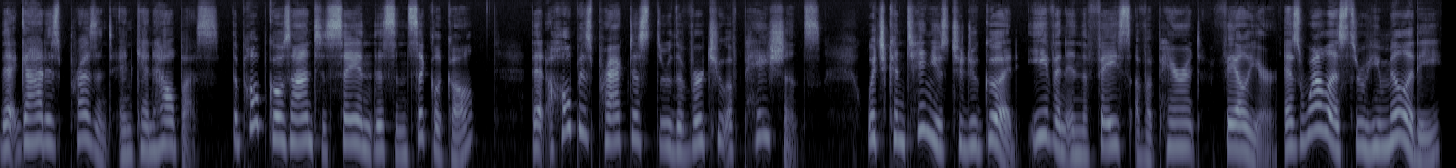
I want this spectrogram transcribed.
that God is present and can help us. The Pope goes on to say in this encyclical that hope is practiced through the virtue of patience, which continues to do good even in the face of apparent failure, as well as through humility,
